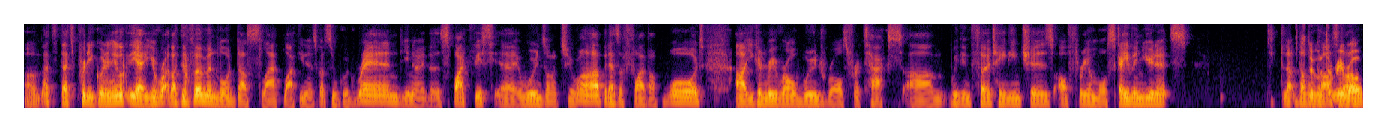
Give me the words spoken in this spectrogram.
Um, that's that's pretty good. And you look, yeah, you're right. Like the Vermin Lord does slap. Like you know, it's got some good rend. You know, the Spike Fist uh, wounds on a two up. It has a five up ward. Uh, you can re-roll wound rolls for attacks um, within 13 inches of three or more Skaven units. It's d- double Still to caster. reroll,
